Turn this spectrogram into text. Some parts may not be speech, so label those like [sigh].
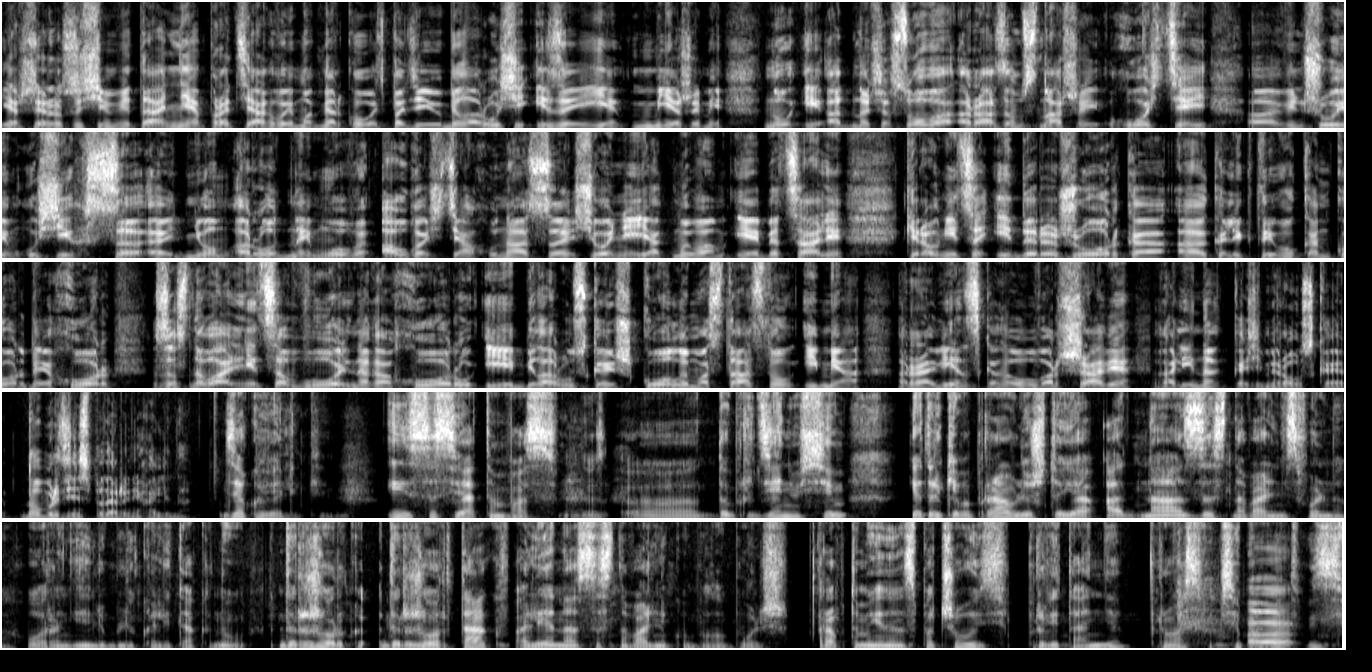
яшчэ раз усім вітання. Працягваем абмяркоўваць падзею Беларусі і за яе межамі. Ну і адначасова разам з нашай гостцяй віншуем усіх с днём роднай мовы. А ў гасцях у нас сёння як мы вам і абяцалі кіраўніца і дырыжорка калектыву канкордыя хор заснавальніца вольнага хору і беларускай школы мастацтваў імя равенскага ў варшаве Галіна казіміровская. Добрый дзень спадарня Галіна. Дякую вялікі. І са святам вас добрый дзень усім я толькі выправлю что я адна з заснавальніц вольнага хора не люблю калі так ну дырыжор дырыжор так але нас заснавальніку было больш раптам яны нас пачуюць. Прывітанне про вас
